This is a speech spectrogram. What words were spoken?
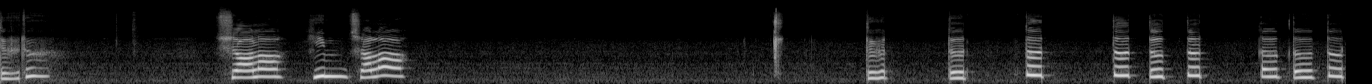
ดูดูชาลาฮิมชาลาตึ๊ดตึ๊ดตึ๊ดตึ๊ดตึ๊ดตึ๊ดตึ๊ดตึ๊ดตึ๊ด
